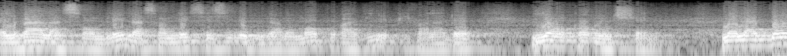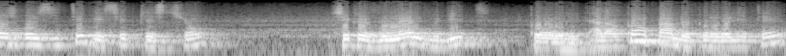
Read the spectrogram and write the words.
elle va à l'Assemblée, l'Assemblée saisit le gouvernement pour avis, et puis voilà, donc il y a encore une chaîne. Mais la dangerosité de cette question, c'est que vous-même vous dites Alors quand on parle de congolité,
